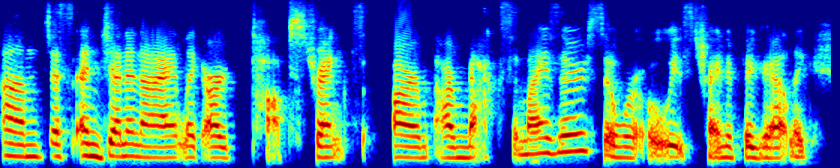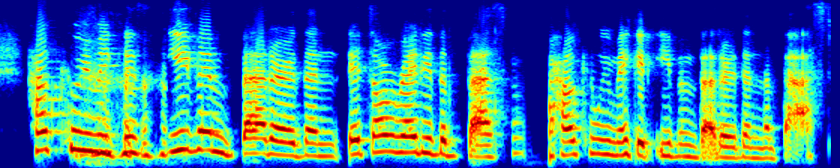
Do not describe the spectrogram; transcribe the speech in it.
Um, just and Jen and I, like our top strengths are our maximizers. So we're always trying to figure out like how can we make this even better than it's already the best? How can we make it even better than the best?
